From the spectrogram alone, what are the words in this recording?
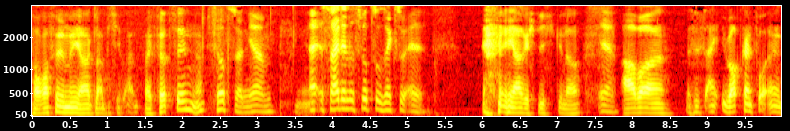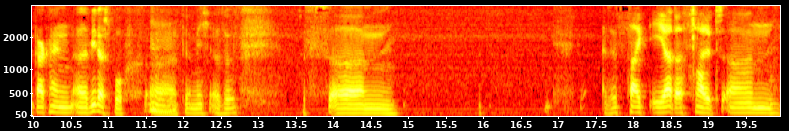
Horrorfilme ja, glaube ich, bei 14. Ne? 14, ja. Äh, es sei denn, es wird so sexuell. ja, richtig, genau. Ja. Aber es ist ein, überhaupt kein, äh, gar kein äh, Widerspruch äh, mhm. für mich. Also das, ähm, also es zeigt eher, dass halt, ähm,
